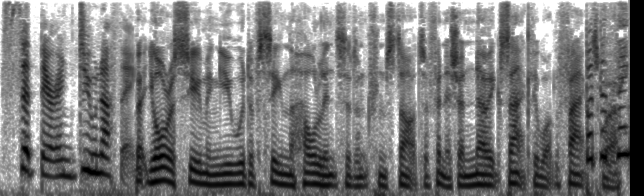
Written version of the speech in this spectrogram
sit there and do nothing. But you're assuming you would have seen the whole incident from start to finish and know exactly what the facts But the were, thing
